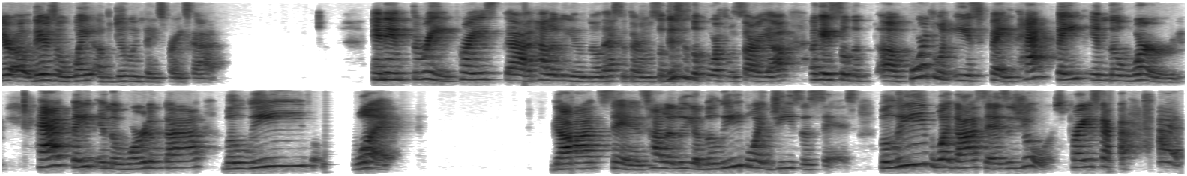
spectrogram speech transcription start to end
There are, there's a way of doing things, praise God. And then three, praise God, hallelujah. No, that's the third one. So this is the fourth one. Sorry, y'all. Okay, so the uh, fourth one is faith. Have faith in the word. Have faith in the word of God. Believe what God says. Hallelujah. Believe what Jesus says. Believe what God says is yours. Praise God. God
